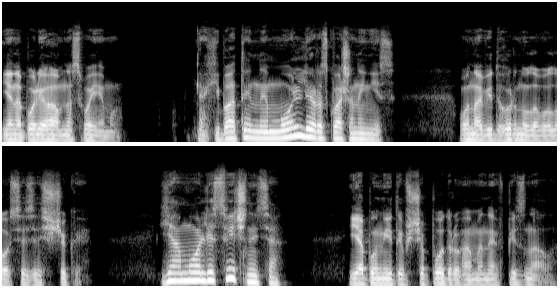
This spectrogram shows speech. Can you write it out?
Я наполягав на своєму. А хіба ти не Моллі розквашений ніс? Вона відгорнула волосся зі щоки. Я Моллі свічниця. Я помітив, що подруга мене впізнала,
